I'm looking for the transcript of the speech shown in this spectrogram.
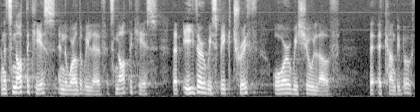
And it's not the case in the world that we live. It's not the case that either we speak truth or we show love. That it can be both.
